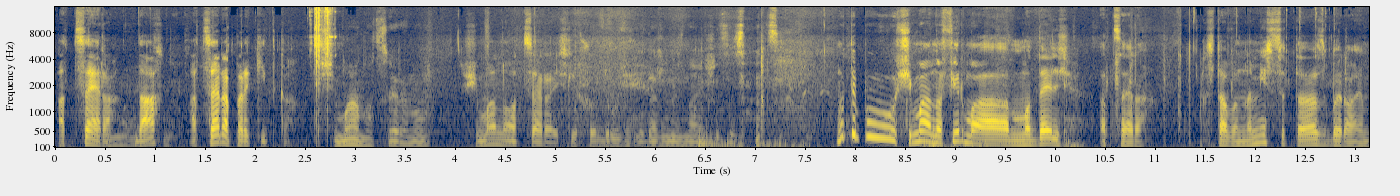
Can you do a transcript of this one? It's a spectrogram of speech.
Ацера, да? Ацера перекидка. Шимано, цера, ну. Shimano Ацера, якщо що, друзі. Я навіть не знаю, що це за. Ацера. Ну, типу, Shimano фірма, модель Ацера. Ставимо на місце та збираємо.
